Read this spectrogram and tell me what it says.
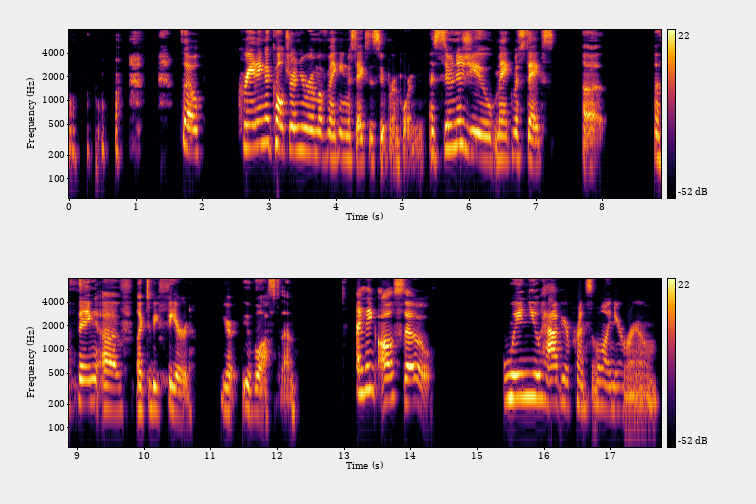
so, creating a culture in your room of making mistakes is super important. As soon as you make mistakes, uh, a thing of like to be feared, you're you've lost them. I think also when you have your principal in your room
